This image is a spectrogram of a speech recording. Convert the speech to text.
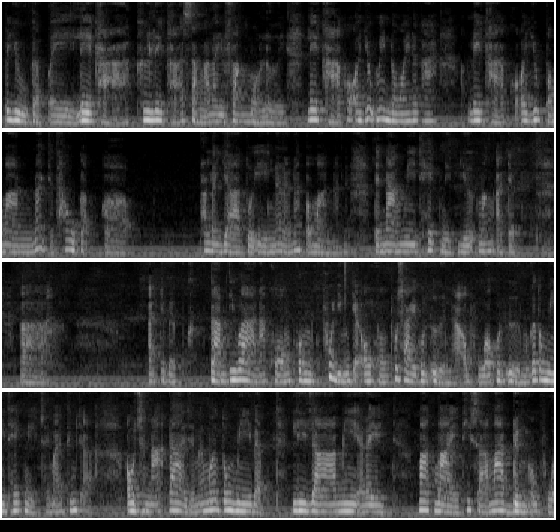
ไปอยู่กับไอ้เลขา คือเลขาสั่งอะไรฟังหมดเลย เลขาก็อายุไม่น้อยนะคะ เลขาก็อายุประมาณน่าจะเท่ากับภรรยาตัวเองนั่นแหละน่าประมาณนั้น แต่นางมีเทคนิคเยอะมั้งอาจจะอาอาจจะแบบ ตามที่ว่านะของคนผู้หญิงจะเอาของผู้ชายคนอื่นนะเอาผัวคนอื่นมันก็ต้องมีเทคนิคใช่ไหมถึงจะเอาชนะได้ใช่ไหมมันต้องมีแบบลีลา มีอะไรมากมายที่สามารถดึงเอาผัว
